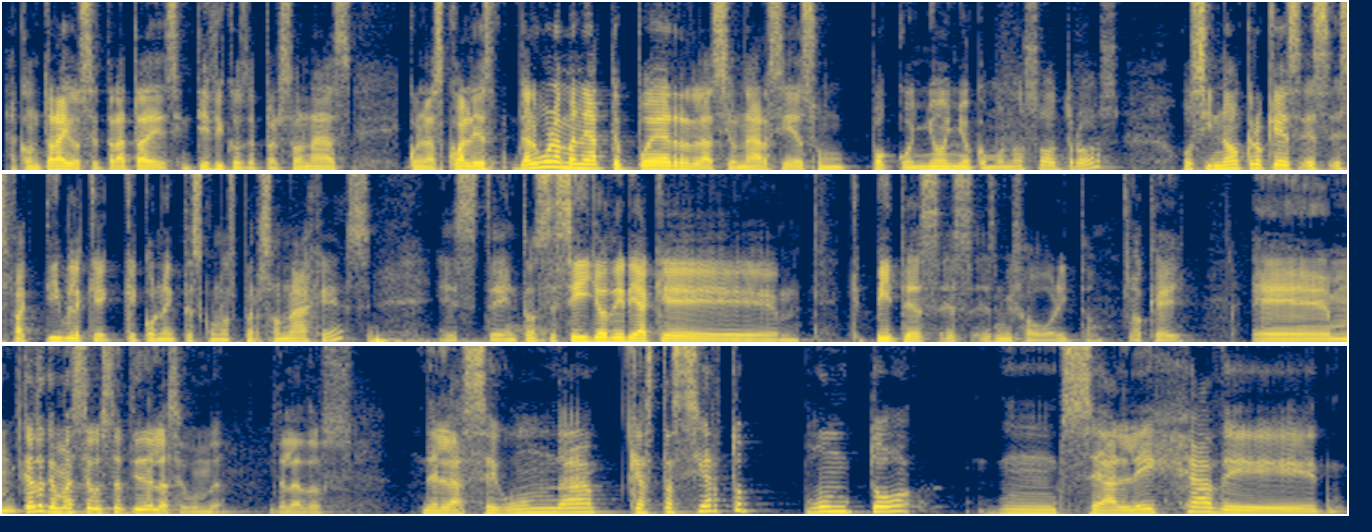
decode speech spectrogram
Al contrario, se trata de científicos, de personas con las cuales de alguna manera te puedes relacionar si es un poco ñoño como nosotros. O si no, creo que es, es- es factible que, que conectes con los personajes. Este, entonces sí, yo diría que, que Pete es, es- es mi favorito. Ok. Em, ¿Qué es lo que más te gusta a ti de la segunda? De la dos. De la segunda, que hasta cierto punto mm, se aleja de...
